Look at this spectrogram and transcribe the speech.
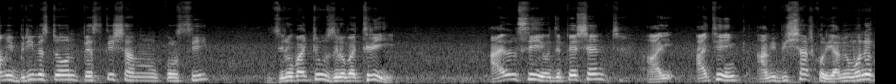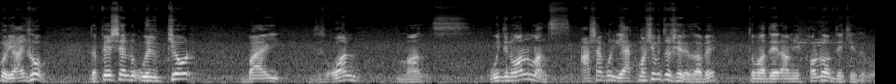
আমি ব্রিমস্টোন প্রেসক্রিপশন করছি zero by two zero by three I will see the patient I I think আমি বিশ্বাস করি, আমি মনে করি I hope the patient will cure by one months within one months আশা করি এক মাসের ভিতর সেরে যাবে। তোমাদের আমি ফলো আপ দেখিয়ে দেবো।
